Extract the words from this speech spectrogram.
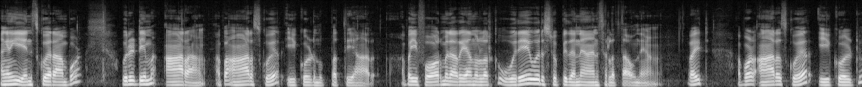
അങ്ങനെ എൻ സ്ക്വയർ ആകുമ്പോൾ ഒരു ടീം ആറാണ് അപ്പോൾ ആറ് സ്ക്വയർ ഈക്വൽ മുപ്പത്തി ആറ് അപ്പോൾ ഈ ഫോർമുല അറിയാമെന്നുള്ളവർക്ക് ഒരേ ഒരു സ്റ്റെപ്പിൽ തന്നെ ആൻസർ എത്താവുന്നതാണ്. റൈറ്റ് അപ്പോൾ ആറ് സ്ക്വയർ ഈക്വൽ ടു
